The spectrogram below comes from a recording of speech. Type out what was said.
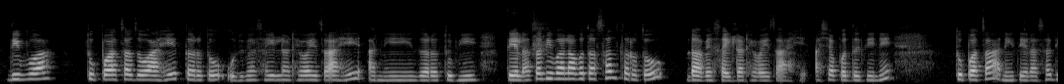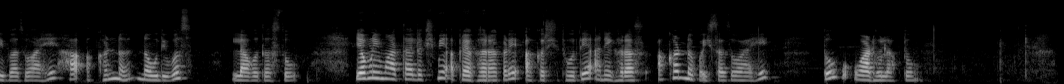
दिवा तुपाचा जो आहे तर तो उजव्या साईडला ठेवायचा आहे आणि जर तुम्ही तेलाचा दिवा लावत असाल तर तो डाव्या साईडला ठेवायचा आहे. अशा पद्धतीने तुपाचा आणि तेलाचा दिवा जो आहे हा अखंड नऊ दिवस लावत असतो. यामुळे माता लक्ष्मी आपल्या घराकडे आकर्षित होते आणि घरास अखंड पैसा जो आहे तो वाढू लागतो.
